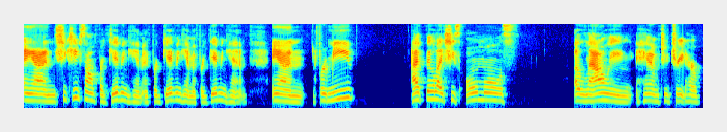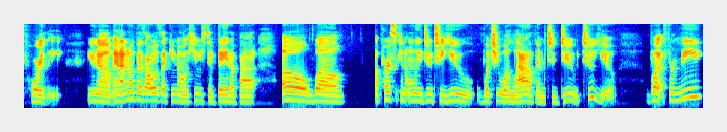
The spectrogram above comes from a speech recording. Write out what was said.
and she keeps on forgiving him and forgiving him and forgiving him. And for me, I feel like she's almost allowing him to treat her poorly, you know. And I know there's always like, you know, a huge debate about, oh, well, a person can only do to you what you allow them to do to you. But for me,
